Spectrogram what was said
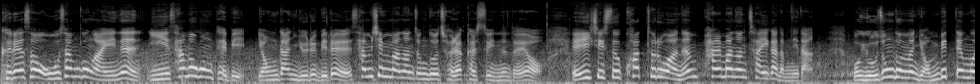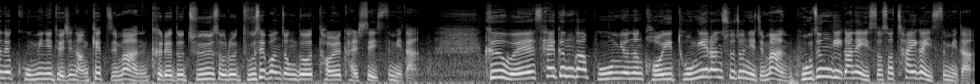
그래서 530i는 이 350 대비 연간 유류비를 30만 원 정도 절약할 수 있는데요. A6 쿼트로와는 8만 원 차이가 납니다. 뭐 요 정도면 연비 때문에 고민이 되진 않겠지만 그래도 주유소를 두세 번 정도 덜 갈 수 있습니다. 그 외에 세금과 보험료는 거의 동일한 수준이지만 보증 기간에 있어서 차이가 있습니다.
